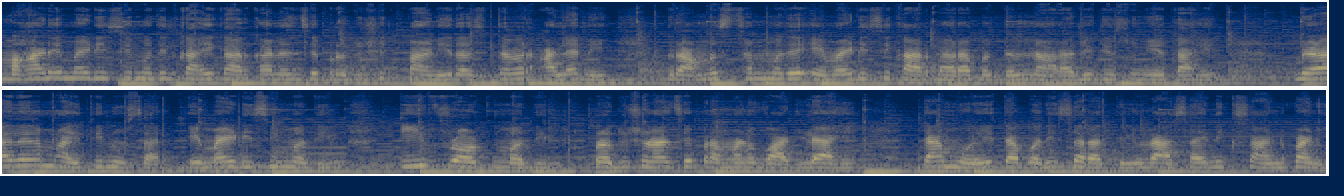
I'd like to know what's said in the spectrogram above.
महाड एम आय डी सीमधील काही कारखान्यांचे प्रदूषित पाणी रस्त्यावर आल्याने ग्रामस्थांमध्ये एम आय डी सी कारभाराबद्दल नाराजी दिसून येत आहे. मिळालेल्या माहितीनुसार एम आय डी सीमधील ई फ्रॉडमधील प्रदूषणाचे प्रमाण वाढले आहे. त्यामुळे त्या परिसरातील रासायनिक सांडपाणी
